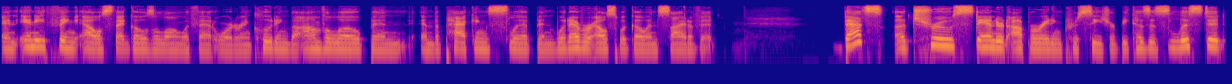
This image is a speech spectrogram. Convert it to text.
and anything else that goes along with that order including the envelope and and the packing slip and whatever else would go inside of it that's a true standard operating procedure because it's listed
